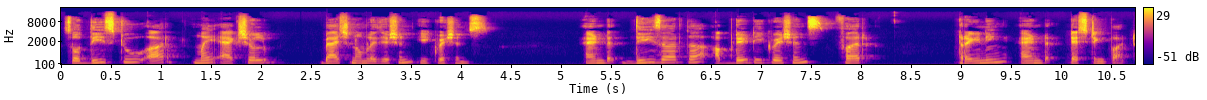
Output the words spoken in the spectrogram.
So these two are my actual batch normalization equations. and these are the update equations for training and testing part.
